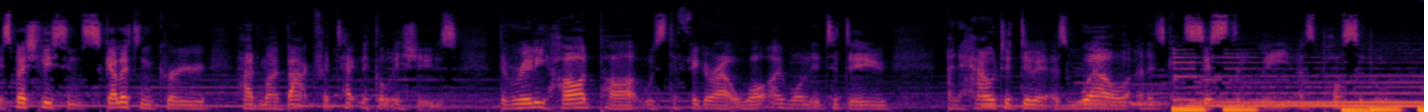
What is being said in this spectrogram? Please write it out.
especially since Skeleton Crew had my back for technical issues. The really hard part was to figure out what I wanted to do and how to do it as well and as consistently as possible.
